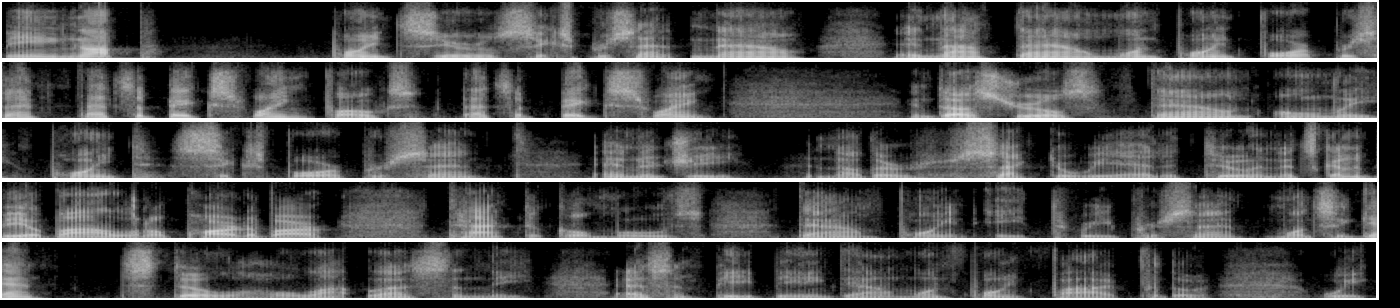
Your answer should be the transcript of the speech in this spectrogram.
being up 0.06% now and not down 1.4%, that's a big swing, folks. That's a big swing. Industrials down only 0.64%. Energy another sector we added to, and it's going to be a volatile part of our tactical moves, down 0.83%. Once again, still a whole lot less than the S&P being down 1.5 for the week.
